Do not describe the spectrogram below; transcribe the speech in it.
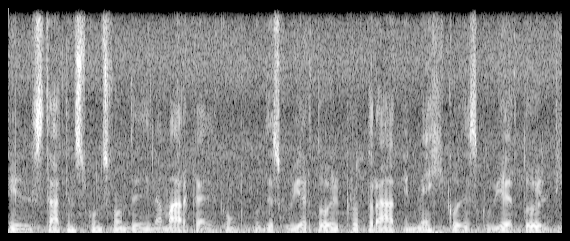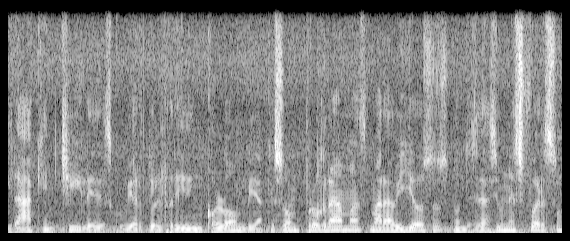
el Statenskunstfond de Dinamarca, he descubierto el Protrat en México, he descubierto el Dirac en Chile, he descubierto el Reading Colombia, que son programas maravillosos donde se hace un esfuerzo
